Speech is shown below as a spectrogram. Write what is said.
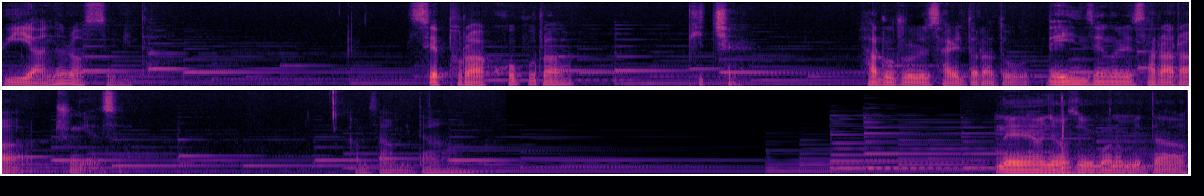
위안을 얻습니다. 세프라 코브라 피첼 하루를 살더라도 내 인생을 살아라 중에서 감사합니다. 네, 안녕하세요. 유관호입니다.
